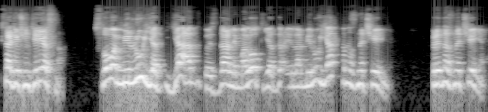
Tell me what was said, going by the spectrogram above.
кстати, очень интересно. Слово милу яд, яд то есть дали малот яд, или милу яд по назначению, предназначение.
